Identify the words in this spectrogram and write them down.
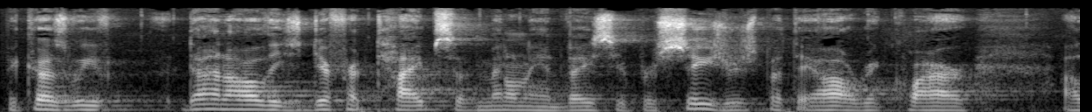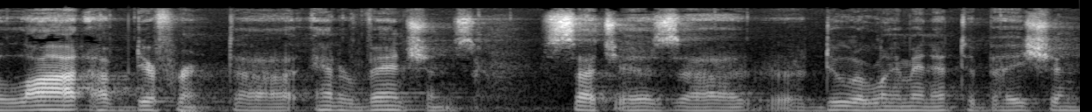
Because we've done all these different types of minimally invasive procedures, but they all require a lot of different uh, interventions, such as uh, dual lumen intubation,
